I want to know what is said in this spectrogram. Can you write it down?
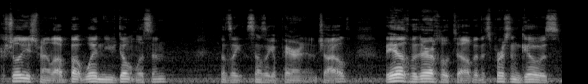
But when you don't listen, sounds like sounds like a parent and a child. And this person goes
